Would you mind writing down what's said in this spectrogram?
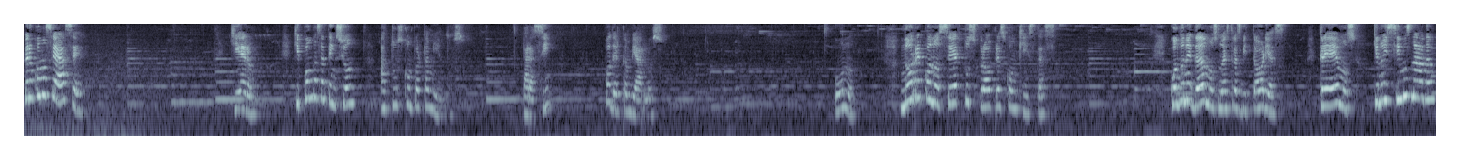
Pero ¿cómo se hace? Quero que pongas atenção a tus comportamentos, para assim poder cambiarlos. 1. não reconocer tus propias conquistas. Quando negamos nossas vitórias, creemos que não hicimos nada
